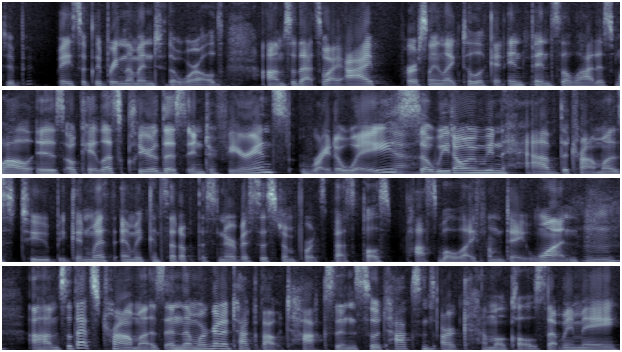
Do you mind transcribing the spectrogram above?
to basically bring them into the world. Um, so that's why i personally like to look at infants a lot as well is okay let's clear this interference right away Yeah. so we don't even have the traumas to begin with and we can set up this nervous system for its best possible life from day one. Um, so that's traumas and then we're going to talk about toxins. So toxins are chemicals that we may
